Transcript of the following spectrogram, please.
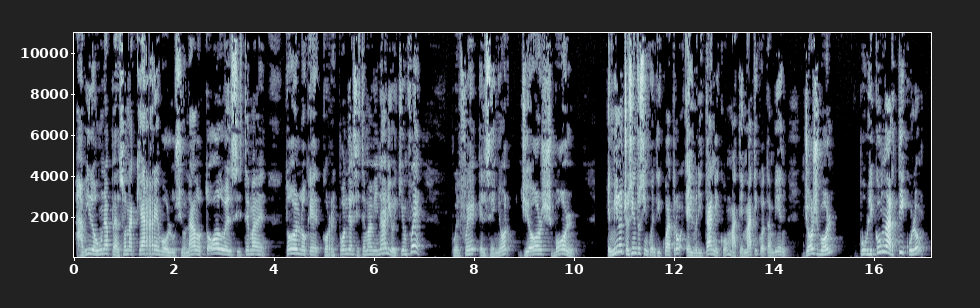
ha habido una persona que ha revolucionado todo el sistema de, todo lo que corresponde al sistema binario. ¿Y quién fue? Pues fue el señor George Ball. En 1854, el británico, matemático también, George Ball, publicó un artículo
